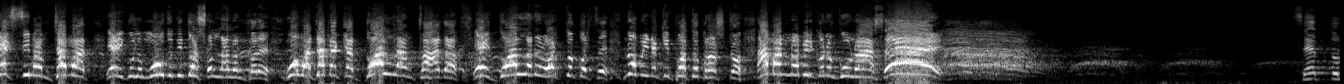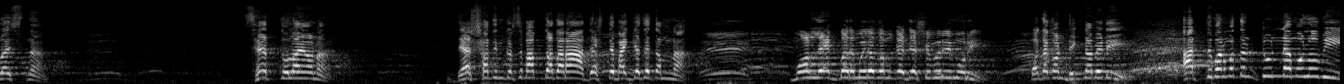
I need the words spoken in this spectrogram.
ম্যাক্সিমাম জামাত, এইগুলো মৌদুদি দর্শন লালন করে। ও বা দোয়াল্লাম ফাহাদা, এই অর্থ করছে, নবী নাকি পথভ্রষ্ট। আমার নবীর কোনো গুণ আছে? সেত তোলাইস না। সেত তোলাইও না। দেশ স্বাধীন করছে বাপ দাদারা দেশতে ভাগ্য যেতাম না। মরলে একবারে মরে যাম দেশে মরি মরি। কথা ঠিক না বেডি আর তোমার মতন টুন্না মৌলবি,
